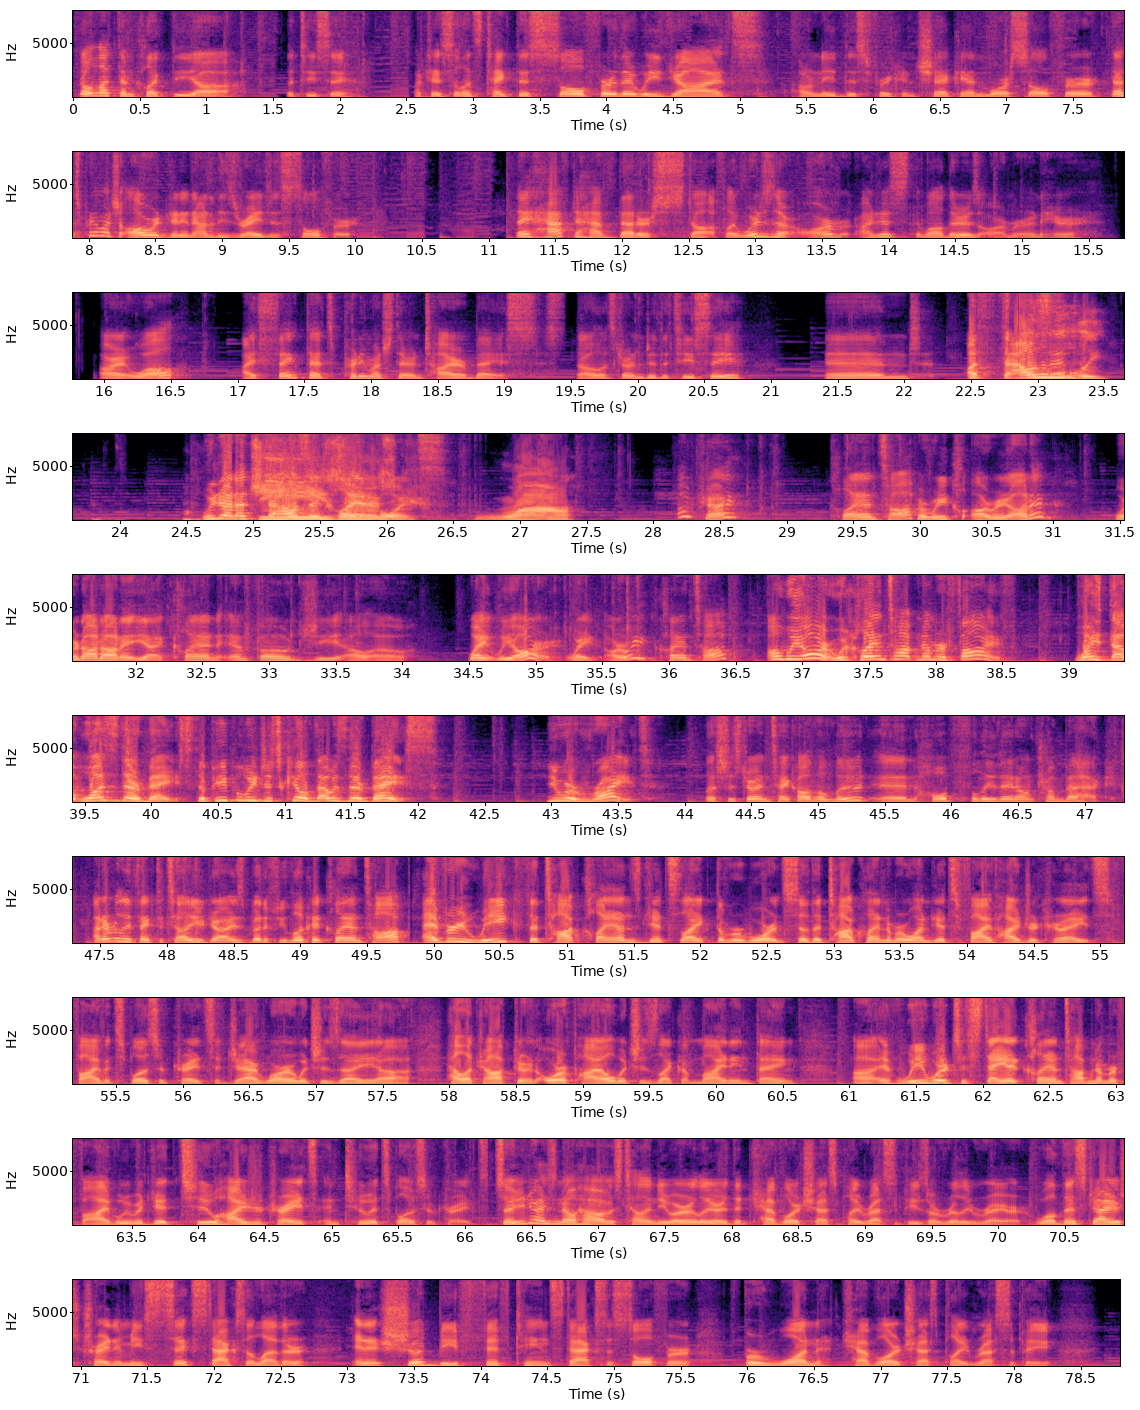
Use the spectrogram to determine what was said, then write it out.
Don't let them click the, uh, the TC. Okay, so let's take this sulfur that we got. I don't need this freaking chicken. More sulfur. That's pretty much all we're getting out of these raids is sulfur. They have to have better stuff. Like, where's their armor? I just, well, there is armor in here. All right, well, I think that's pretty much their entire base. So let's go and do the TC. And a thousand? holy, We got a thousand clan points. wow. Okay. Clan top, are we are we on it? We're not on it yet. Clan info GLO. Wait, we are. Wait, are we clan top? Oh, we are. We're clan top number five. Wait, that was their base. The people we just killed, that was their base. You were right. Let's just go and take all the loot and hopefully they don't come back. I don't really think to tell you guys, but if you look at clan top, every week the top clans gets like the rewards. So the top clan number one gets five Hydra crates, five explosive crates, a Jaguar, which is a uh, helicopter, an ore pile, which is like a mining thing. Uh, if we were to stay at clan top number five, we would get two Hydra crates and two explosive crates. So you guys know how I was telling you earlier that Kevlar chestplate recipes are really rare. Well, this guy is trading me six stacks of leather, and it should be 15 stacks of sulfur for one Kevlar chestplate recipe.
